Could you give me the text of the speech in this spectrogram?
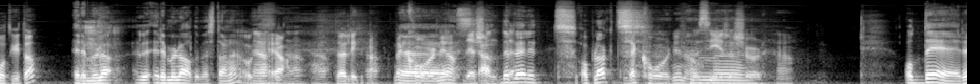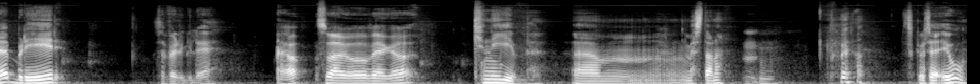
Båtgutta? remula remulademesterne. Okay, Ja, ja. ja, ja. Det er like bra. Det er corny, ass. Det Ja, det ble litt opplagt. Det er corny nå. Det sier seg Men, sjøl. Ja. Og dere blir Selvfølgelig. ja. Så er jo Vega knivmesterne. Skal vi se Jo,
